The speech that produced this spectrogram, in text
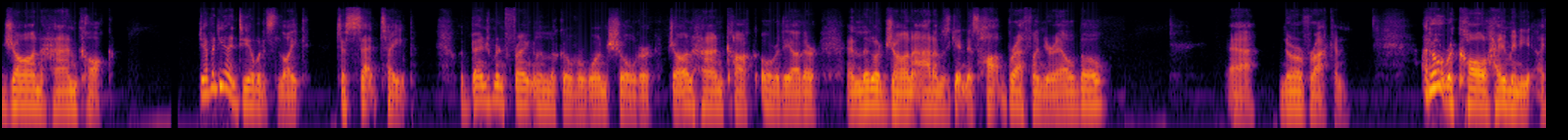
John Hancock. Do you have any idea what it's like to set type? With Benjamin Franklin look over one shoulder, John Hancock over the other, and little John Adams getting his hot breath on your elbow. Yeah, nerve wracking. I don't recall how many I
